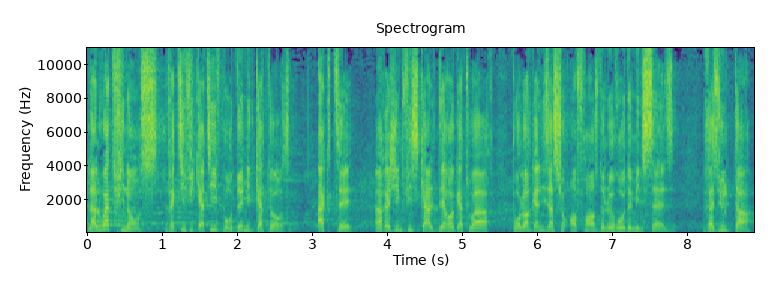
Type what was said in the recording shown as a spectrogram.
la loi de finances rectificative pour 2014 actait un régime fiscal dérogatoire pour l'organisation en France de l'euro 2016, résultat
